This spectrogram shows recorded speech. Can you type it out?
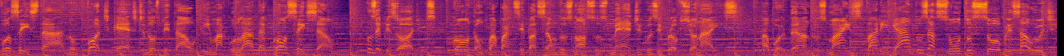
você está no podcast do Hospital Imaculada Conceição. Os episódios contam com a participação dos nossos médicos e profissionais, abordando os mais variados assuntos sobre saúde.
